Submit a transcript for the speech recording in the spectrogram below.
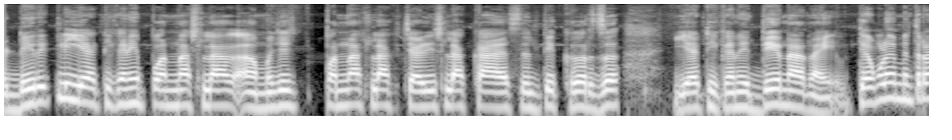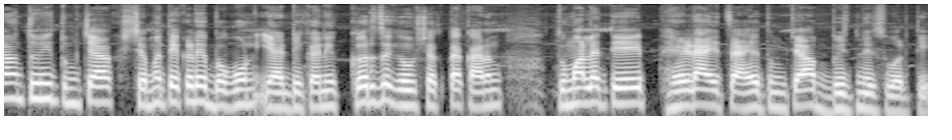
डिरेक्टली या ठिकाणी पन्नास लाख म्हणजे पन्नास लाख चाळीस लाख काय असेल ते कर्ज या ठिकाणी देणार नाही. त्यामुळे मित्रांनो तुम्ही तुमच्या क्षमतेकडे बघून या ठिकाणी कर्ज घेऊ शकता कारण तुम्हाला ते फेडायचं आहे तुमच्या बिझनेसवरती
